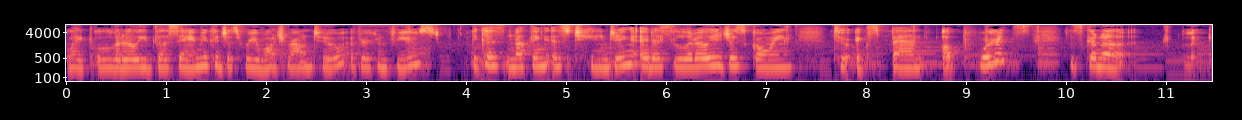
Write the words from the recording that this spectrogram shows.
like literally the same. You can just rewatch round two if you're confused. because nothing is changing. It is literally just going to expand upwards. It's gonna like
